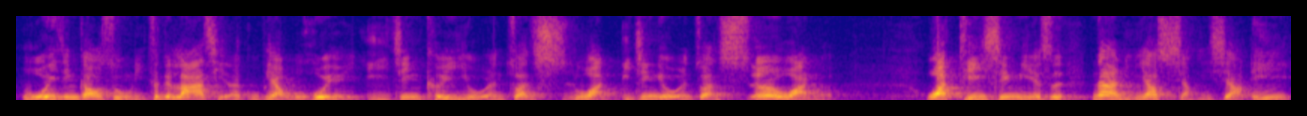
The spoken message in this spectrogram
我已经告诉你这个拉起来股票，我会员已经可以有人赚十万，已经有人赚十二万了。我要提醒你的是，那你要想一下，诶。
